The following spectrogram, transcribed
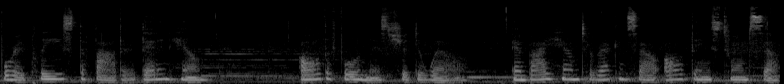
For it pleased the Father that in him all the fullness should dwell, and by him to reconcile all things to himself,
